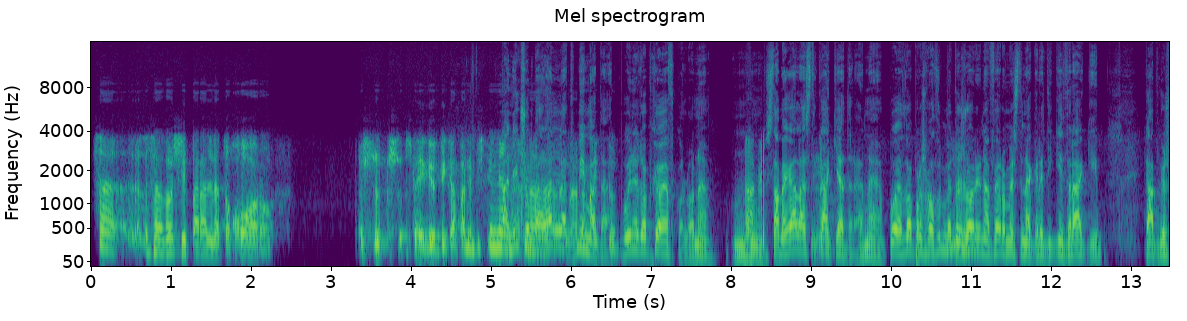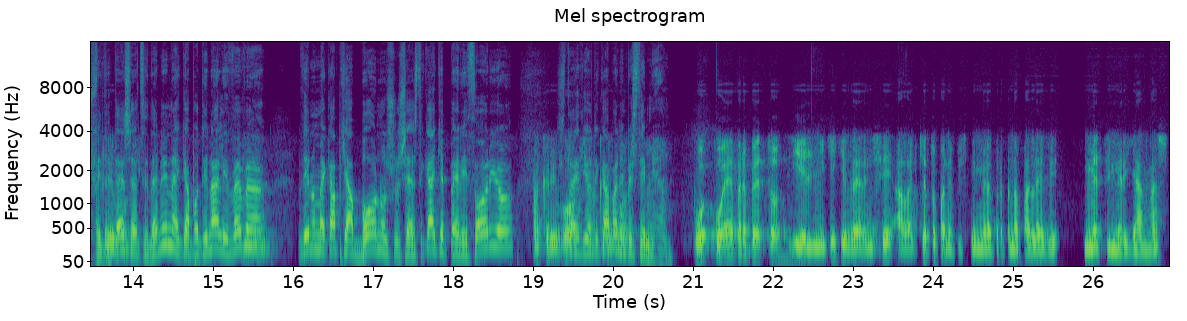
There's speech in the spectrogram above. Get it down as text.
θα, θα δώσει παράλληλα το χώρο στα ιδιωτικά πανεπιστήμια. Να ανοίξουν παράλληλα να, τμήματα, να που είναι το πιο εύκολο, ναι. Mm-hmm. Στα μεγάλα αστικά ναι. κέντρα, ναι. Που εδώ προσπαθούμε με το ναι. ζόρι να φέρουμε στην ακριτική Θράκη κάποιους φοιτητές, έτσι δεν είναι. Και από την άλλη βέβαια ναι δίνουμε κάποια μπόνους ουσιαστικά και περιθώριο ακριβώς, στα ιδιωτικά πανεπιστήμια. Που, που έπρεπε το, η ελληνική κυβέρνηση αλλά και το πανεπιστήμιο έπρεπε να παλεύει με τη μεριά μας.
